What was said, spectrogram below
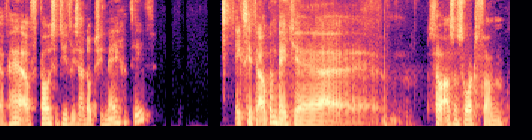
of, hè, of positief, is adoptie negatief? Ik zit er ook een beetje uh, zo als een soort van,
